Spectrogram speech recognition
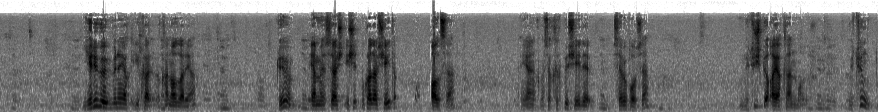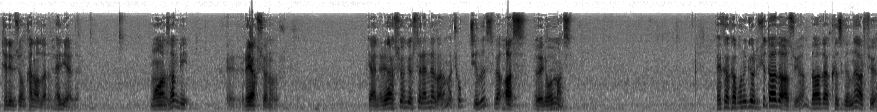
yeri yak- yıkar kanallar ya. Evet. Değil mi? Evet. Yani mesela işit bu kadar şehit alsa, yani mesela 41 şehide Evet. sebep olsa, müthiş bir ayaklanma olur. Evet. evet. Bütün televizyon kanallarında, her yerde. Muazzam bir e, reaksiyon olur. Yani reaksiyon gösterenler var ama çok cılız ve az. Böyle olmaz. PKK bunu gördükçe daha da azıyor. Daha da kızgınlığı artıyor.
